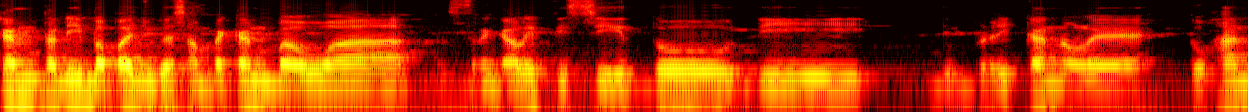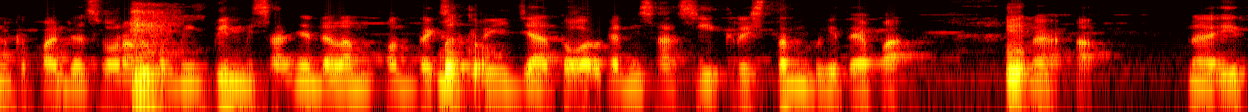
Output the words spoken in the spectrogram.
kan tadi Bapak juga sampaikan bahwa sering kali visi itu di, diberikan oleh Tuhan kepada seorang pemimpin misalnya dalam konteks Betul. gereja atau organisasi Kristen begitu ya Pak. Hmm. Nah, nah it,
